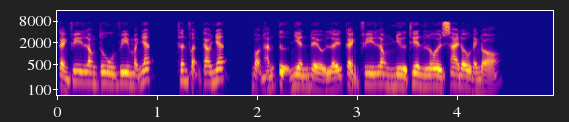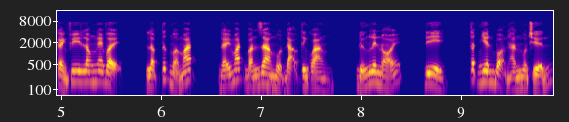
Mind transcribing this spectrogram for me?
Cảnh phi long tu vi mạnh nhất, thân phận cao nhất, bọn hắn tự nhiên đều lấy cảnh phi long như thiên lôi sai đầu đánh đó. Cảnh phi long nghe vậy, lập tức mở mắt, đáy mắt bắn ra một đạo tinh quang, đứng lên nói, đi tất nhiên bọn hắn muốn chiến,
